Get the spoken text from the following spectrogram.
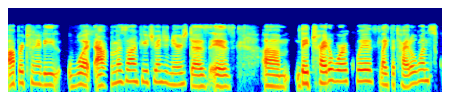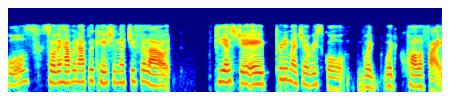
opportunity. What Amazon Future Engineers does is um, they try to work with like the Title One schools. So they have an application that you fill out. PSJA, pretty much every school would would qualify.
